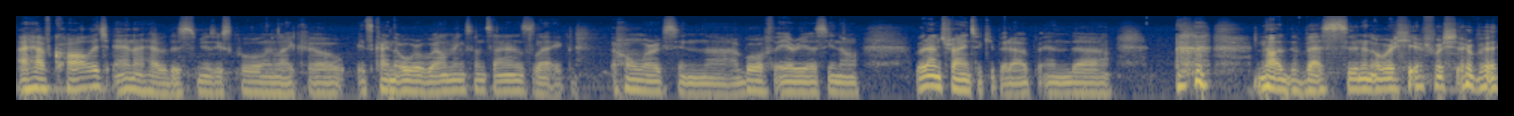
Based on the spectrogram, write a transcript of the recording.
i have college and i have this music school and like uh, it's kind of overwhelming sometimes like homeworks in uh, both areas you know. But i'm trying to keep it up and uh not the best student over here for sure, but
